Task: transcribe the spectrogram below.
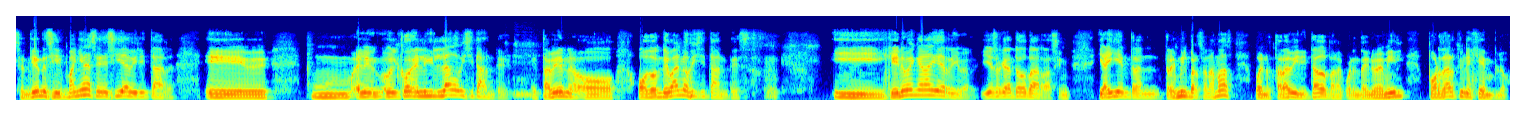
¿Se entiende? Si mañana se decide habilitar eh, mm, el, el- el lado visitante, ¿está bien? O, o donde van los visitantes. Y que no venga nadie de River. Y eso queda todo para Racing. Y ahí entran 3.000 personas más. Bueno, estará habilitado para 49.000. Por darte un ejemplo,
